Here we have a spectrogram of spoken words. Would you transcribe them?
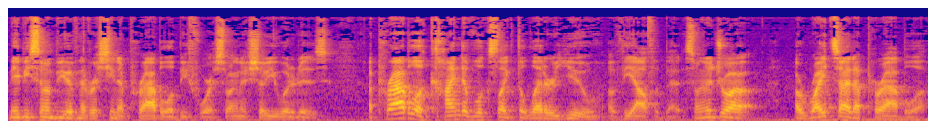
Maybe some of you have never seen a parabola before, so I'm going to show you what it is. A parabola kind of looks like the letter U of the alphabet. So I'm going to draw a right side up parabola.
